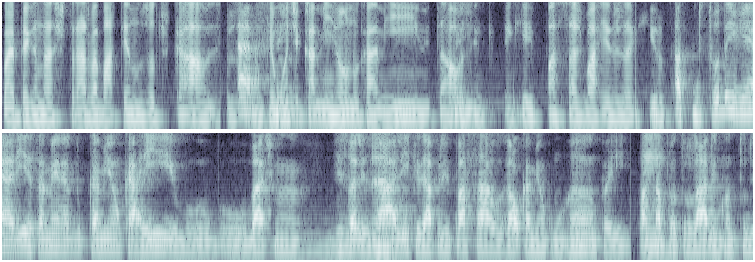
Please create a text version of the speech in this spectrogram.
Vai pegando na estrada, vai batendo nos outros carros. os- É, tem sim. um monte de caminhão no caminho e tal. Tem, que- tem que passar as barreiras daquilo. A- de toda a engenharia também, né? Do caminhão cair, o, o Batman visualizar É. ali que dá pra ele passar, usar o caminhão como rampa e passar Sim. pro outro lado enquanto tudo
